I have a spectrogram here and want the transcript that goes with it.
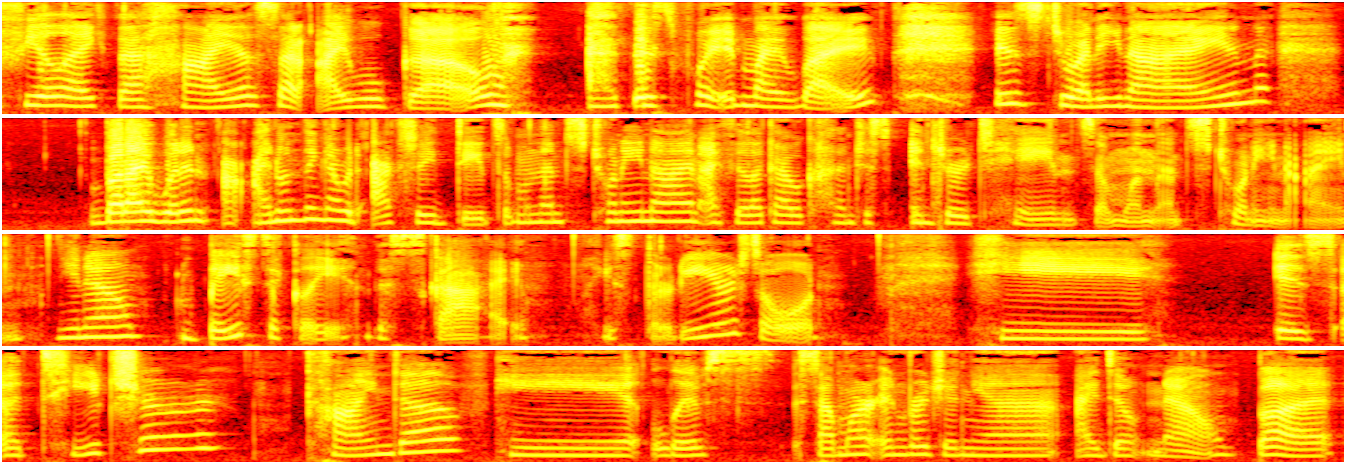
feel like the highest that I will go at this point in my life is 29. But I wouldn't, I don't think I would actually date someone that's 29. I feel like I would kind of just entertain someone that's 29, you know? Basically, this guy, he's 30 years old. He is a teacher, kind of. He lives somewhere in Virginia. I don't know, but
